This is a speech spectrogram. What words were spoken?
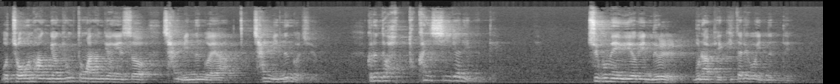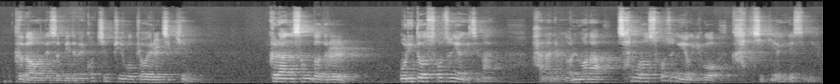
뭐 좋은 환경, 형통한 환경에서 잘 믿는 거야. 잘 믿는 거지요. 그런데 혹독한 시련이 있는데 죽음의 위협이 늘 문 앞에 기다리고 있는데 그 가운데서 믿음의 꽃을 피우고 교회를 지킨 그러한 성도들을 우리도 소중히 여기지만 하나님은 얼마나 참으로 소중히 여기고 가치 여기겠습니까?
